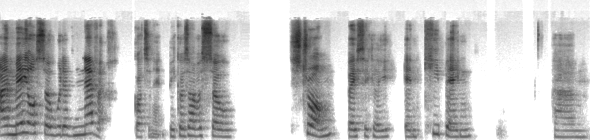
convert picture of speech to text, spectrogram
I may also would have never gotten it because I was so strong, basically, in keeping um,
